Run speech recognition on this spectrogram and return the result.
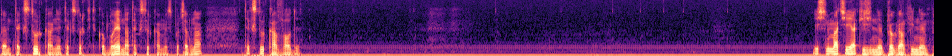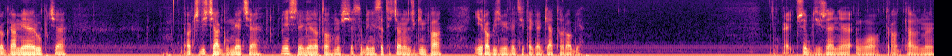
powiem teksturka, nie teksturki, tylko bo jedna teksturka mi jest potrzebna, teksturka wody. Jeśli macie jakiś inny program w innym programie, róbcie. Oczywiście jak umiecie. Jeśli nie, no to musicie sobie niestety ściągnąć Gimpa i robić mniej więcej tak jak ja to robię. Okej, przybliżenie. Ło, trochę oddalmy.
